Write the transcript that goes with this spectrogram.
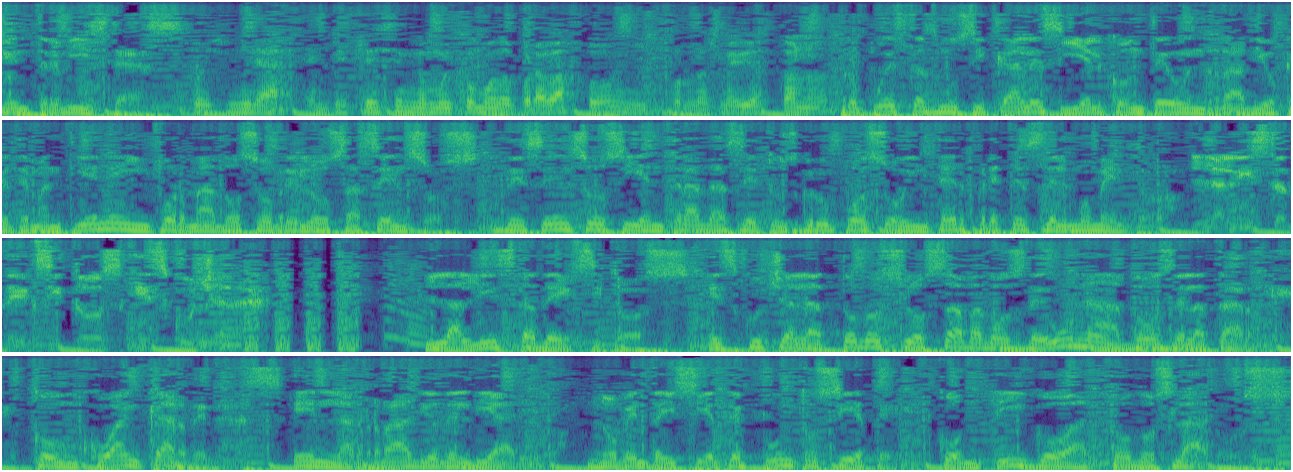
Entrevistas, Pues mira, empecé siendo muy cómodo por abajo y por los medios tonos. propuestas musicales y el conteo en radio que te mantiene informado sobre los ascensos, descensos y entradas de tus grupos o intérpretes del momento. La lista de éxitos, escúchala. La lista de éxitos, escúchala todos los sábados de 1 a 2 de la tarde con Juan Cárdenas en la radio del diario 97.7, contigo a todos lados.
